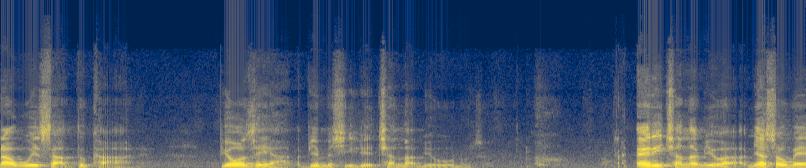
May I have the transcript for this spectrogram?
နဝိသဒုက္ခပျော်စရာအပြစ်မရှိတဲ့ချမ်းသာမျိုးလို့ဆိုအဲ့ဒီချမ်းသာမျိုးဟာအမြတ်ဆုံးပဲ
